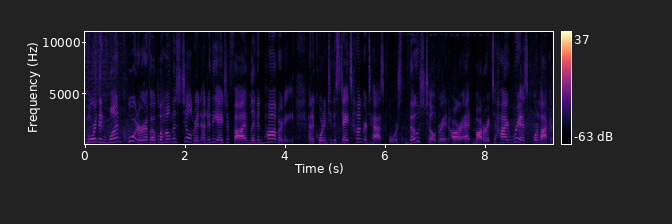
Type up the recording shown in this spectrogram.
More than one quarter of Oklahoma's children under the age of five live in poverty. And according to the state's Hunger Task Force, those children are at moderate to high risk for lack of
